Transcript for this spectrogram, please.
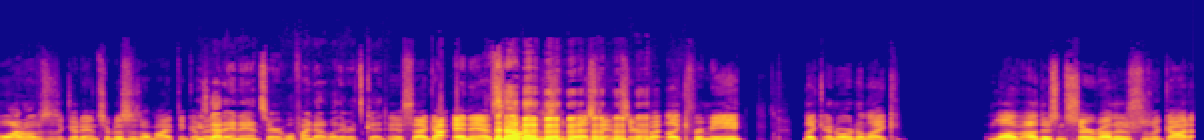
Well, I don't know if this is a good answer, but this is all I think of he's it. got an answer we'll find out whether it's good Yes, I got an answer. I don't know if this is the best answer, but like for me, like in order to like love others and serve others, which is what God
